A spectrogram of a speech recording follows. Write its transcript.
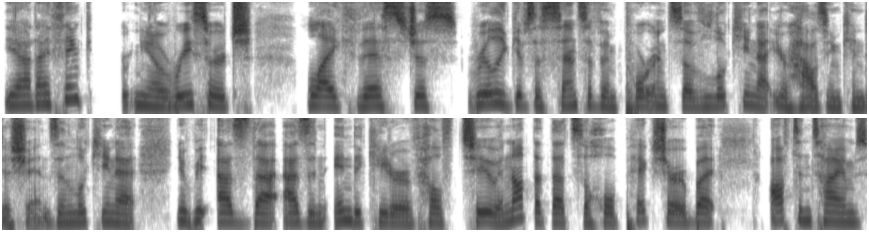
Yeah, and I think you know mm-hmm. research like this just really gives a sense of importance of looking at your housing conditions and looking at you know as that as an indicator of health too. And not that that's the whole picture but oftentimes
